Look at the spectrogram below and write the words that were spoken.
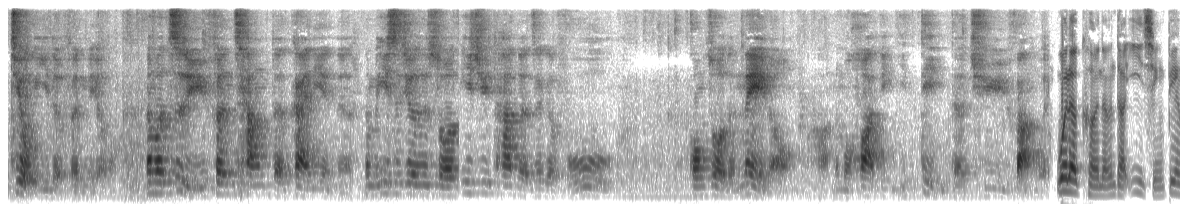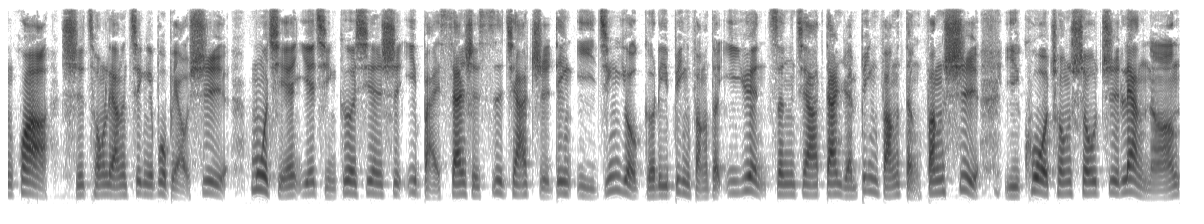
就医的分流。那么至于分仓的概念呢，那么意思就是说，依据他的这个服务工作的内容。啊，那么划定一定的区域范围。为了可能的疫情变化，石从良进一步表示，目前也请各县市一百三十四家指定已经有隔离病房的医院，增加单人病房等方式，以扩充收治量能，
